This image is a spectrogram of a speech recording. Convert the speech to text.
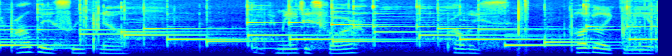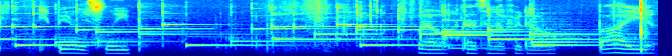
You're probably asleep now. If you made this far, probably, probably like me, you barely sleep. Well, that's enough for now. Bye.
